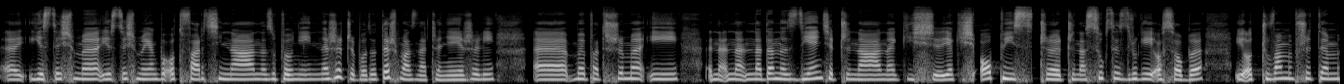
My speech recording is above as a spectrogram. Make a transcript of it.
e, jesteśmy, jesteśmy jakby otwarci na, na zupełnie inne rzeczy, bo to też ma znaczenie. Jeżeli e, my patrzymy i na, na, na dane zdjęcie, czy na, na jakiś, jakiś opis, czy, czy na sukces drugiej osoby i odczuwamy przy tym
